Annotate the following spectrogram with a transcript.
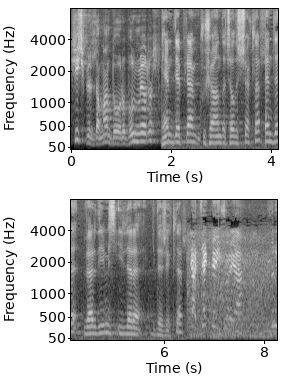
hiçbir zaman doğru bulmuyoruz. Hem deprem kuşağında çalışacaklar hem de verdiğimiz illere gidecekler. Ya çekmeyin şunu ya. Şunu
